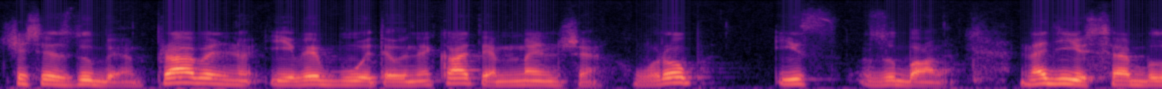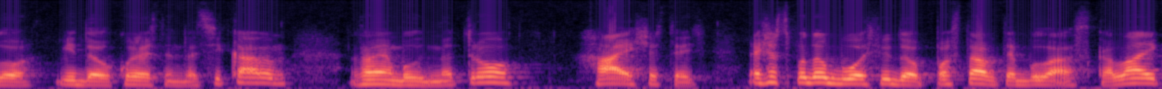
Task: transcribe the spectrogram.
чистіть зуби правильно і ви будете уникати менше хвороб із зубами. Надіюсь, це було відео корисним та цікавим. З вами був Дмитро. Хай щастить! Якщо сподобалось відео, поставте, будь ласка, лайк,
